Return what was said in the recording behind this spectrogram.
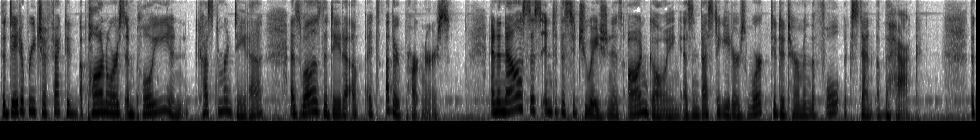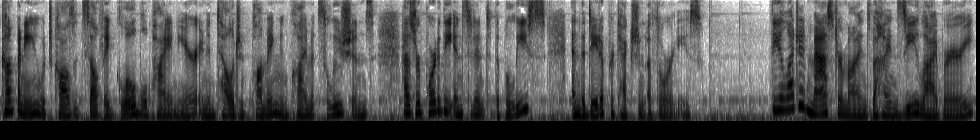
The data breach affected Uponor's employee and customer data, as well as the data of its other partners, an analysis into the situation is ongoing as investigators work to determine the full extent of the hack. The company, which calls itself a global pioneer in intelligent plumbing and climate solutions, has reported the incident to the police and the data protection authorities. The alleged masterminds behind Z Library,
